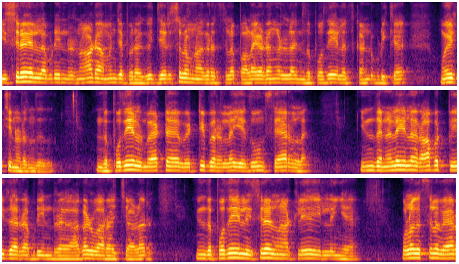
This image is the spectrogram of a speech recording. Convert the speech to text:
இஸ்ரேல் அப்படின்ற நாடு அமைஞ்ச பிறகு ஜெருசலம் நகரத்தில் பல இடங்களில் இந்த புதையலை கண்டுபிடிக்க முயற்சி நடந்தது. இந்த புதையல் வேட்டை வெற்றி பெறலை எதுவும் சேரலை. இந்த நிலையில் ராபர்ட் பீதர் அப்படின்ற அகழ்வாராய்ச்சியாளர் இந்த புதையல் இஸ்ரேல் நாட்டிலேயே இல்லைங்க. உலகத்தில் வேற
